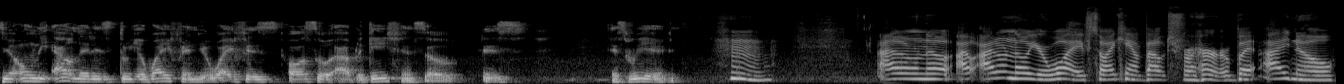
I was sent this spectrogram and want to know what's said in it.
your only outlet is through your wife, and your wife is also an obligation. So it's it's weird. I don't know. I, I don't know your wife, so I can't vouch for her. But I know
